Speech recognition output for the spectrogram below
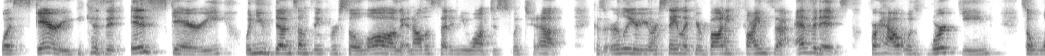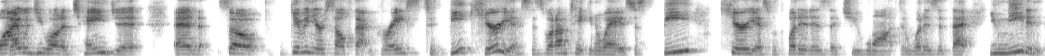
was scary because it is scary when you've done something for so long and all of a sudden you want to switch it up. Because earlier you yeah. were saying like your body finds that evidence for how it was working. So why yeah. would you want to change it? And so giving yourself that grace to be curious is what I'm taking away. It's just be curious with what it is that you want and what is it that you need in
